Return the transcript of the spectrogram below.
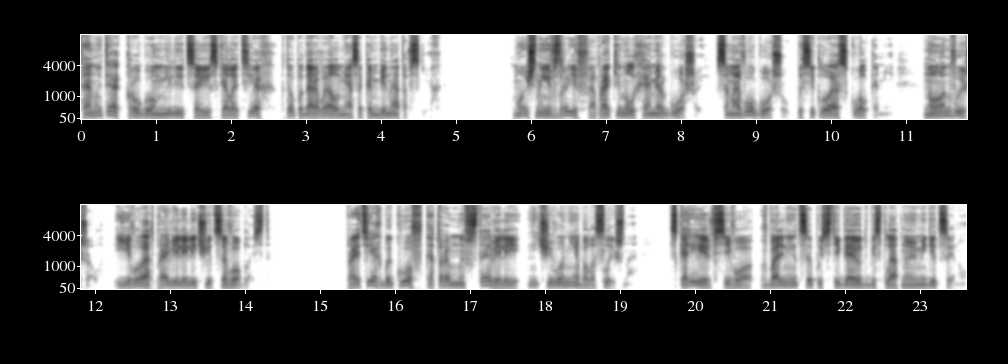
Там и так кругом милиция искала тех, кто подорвал мясокомбинатовских. Мощный взрыв опрокинул хаммер Гоши. Самого Гошу посекло осколками, но он выжил, и его отправили лечиться в область. Про тех быков, которым мы вставили, ничего не было слышно. Скорее всего, в больнице постигают бесплатную медицину.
